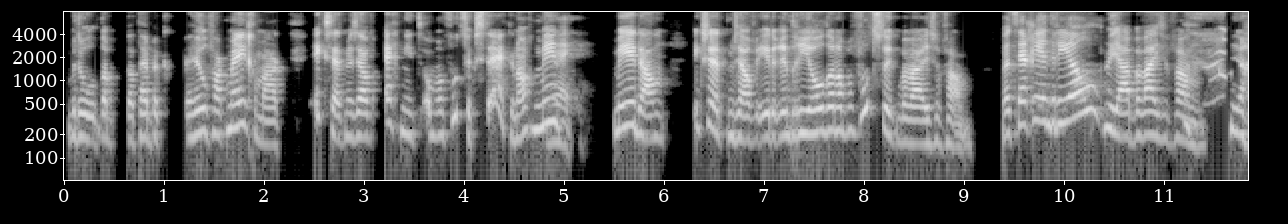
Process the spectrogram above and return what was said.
bedoel, dat, dat heb ik heel vaak meegemaakt. Ik zet mezelf echt niet op een voetstuk. Sterker nog, meer, Nee. meer dan, ik zet mezelf eerder in het riool dan op een voetstuk, bij wijze van. Wat zeg je in het riool? Ja, bij wijze van. ja.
